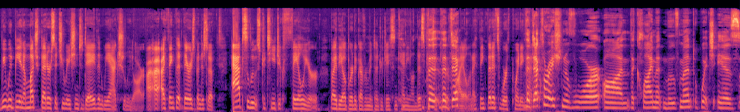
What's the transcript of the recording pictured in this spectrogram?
we would be in a much better situation today than we actually are. I, I think that there has been just an absolute strategic failure by the Alberta government under Jason Kenney on this particular the, the file, and I think that it's worth pointing. The declaration out. of war on the climate movement, which is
